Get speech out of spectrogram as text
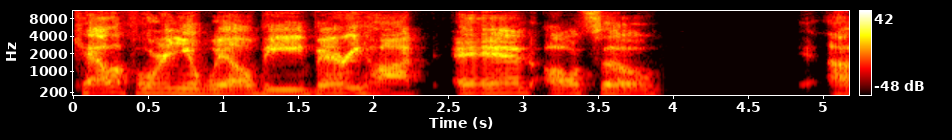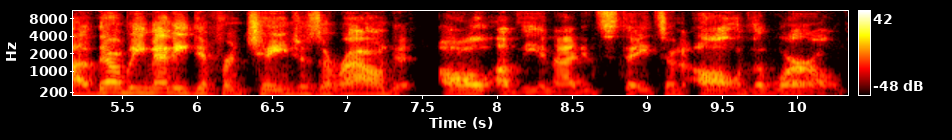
California will be very hot, and also uh, there'll be many different changes around all of the United States and all of the world.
